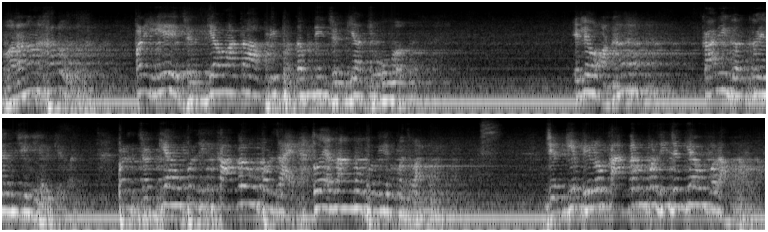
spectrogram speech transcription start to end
વર્ણન ખરું. પણ એ જગ્યા માટે આપણી પદમની જગ્યા જોવ. એટલે ઓને કારીગર કે એન્જિનિયર કહેવાય. પણ જગ્યા ઉપરથી કાગળ ઉપર જાય તો એના અનુભવી સમજવાનું. જગ્યા પેલો કાગળ ઉપરથી જગ્યા ઉપર આવે.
